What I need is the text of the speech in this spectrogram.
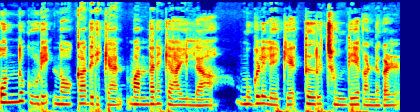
ഒന്നുകൂടി നോക്കാതിരിക്കാൻ വന്ദനയ്ക്കായില്ല. മുകളിലേക്ക് തെറിച്ചുന്തിയ കണ്ണുകൾ.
